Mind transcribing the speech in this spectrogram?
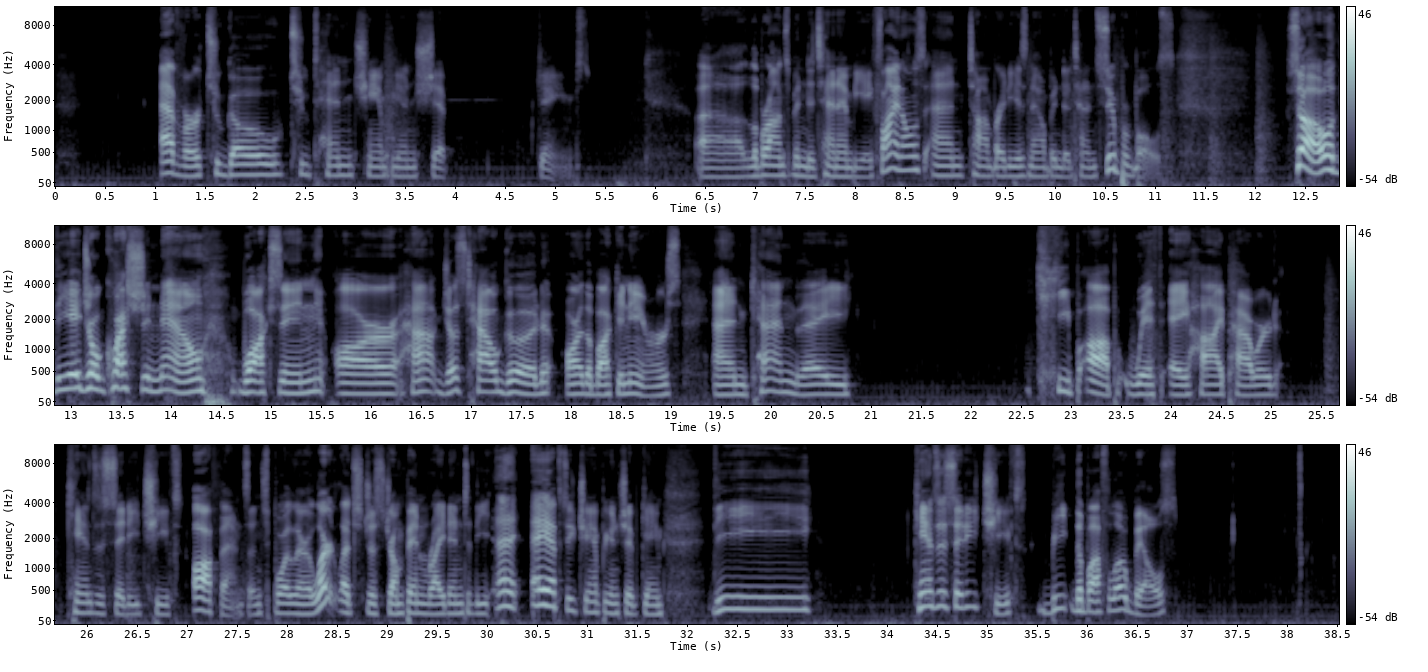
ever to go to 10 championship games. Uh, LeBron's been to 10 NBA Finals, and Tom Brady has now been to 10 Super Bowls. So the age-old question now walks in: Are how just how good are the Buccaneers, and can they keep up with a high-powered Kansas City Chiefs offense. And spoiler alert, let's just jump in right into the AFC Championship game. The Kansas City Chiefs beat the Buffalo Bills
